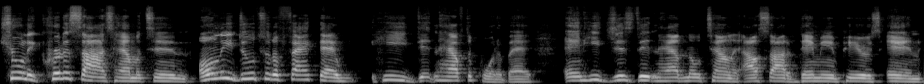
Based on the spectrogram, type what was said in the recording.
truly criticize Hamilton only due to the fact that he didn't have the quarterback and he just didn't have no talent outside of Dameon Pierce and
